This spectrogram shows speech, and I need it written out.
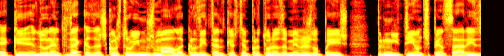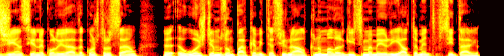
é que durante décadas construímos mal, acreditando que as temperaturas amenas do país permitiam dispensar exigência na qualidade da construção. Eh, hoje temos um parque habitacional que, numa larguíssima maioria, é altamente deficitário.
